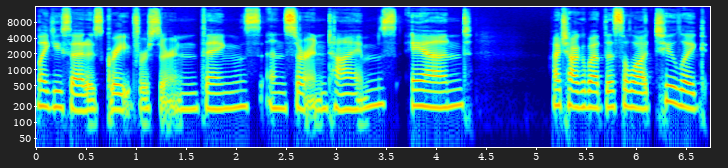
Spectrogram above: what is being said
like you said, is great for certain things and certain times. And I talk about this a lot too. Like,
